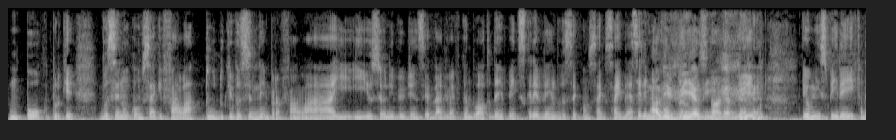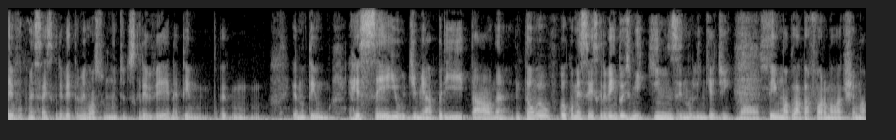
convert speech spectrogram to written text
um pouco, porque você não consegue falar tudo que você Sim. tem para falar e, e, o seu nível de ansiedade vai ficando alto, de repente escrevendo você consegue sair dessa. Ele me Alivia contou a história dele. eu me inspirei e falei, vou começar a escrever também. Gosto muito de escrever, né? Tenho, eu não tenho receio de me abrir e tal, né? Então eu, eu comecei a escrever em 2015 no LinkedIn. Nossa. Tem uma plataforma lá que chama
